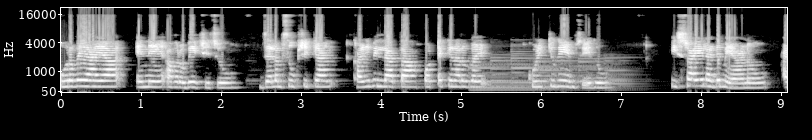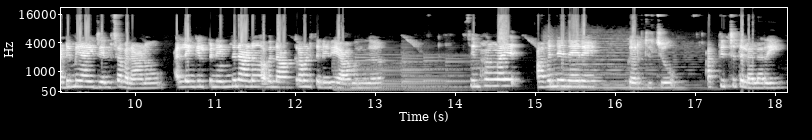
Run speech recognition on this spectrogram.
ഉറവയായ എന്നെ അവർ ഉപേക്ഷിച്ചു. ജലം സൂക്ഷിക്കാൻ കഴിവില്ലാത്ത പൊട്ടക്കിണറുകൾ കുഴിക്കുകയും ചെയ്തു. ഇസ്രായേൽ അടിമയാണോ? അടിമയായി ജനിച്ചവനാണോ? അല്ലെങ്കിൽ പിന്നെ എന്തിനാണ് അവൻ ആക്രമണത്തിനിരയാകുന്നത്? സിംഹങ്ങൾ അവന്റെ നേരെ ഗർജിച്ചു അത്യുച്ചത്തിൽ അലറി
